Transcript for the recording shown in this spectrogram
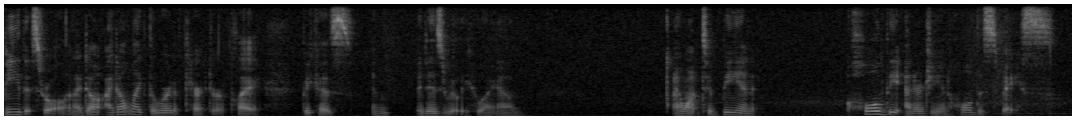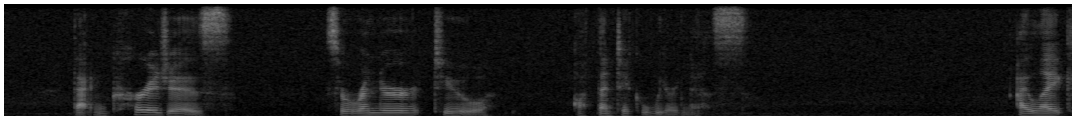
be this role. And I don't I don't like the word of character or play because it is really who I am. I want to be and hold the energy and hold the space that encourages surrender to authentic weirdness. I like,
